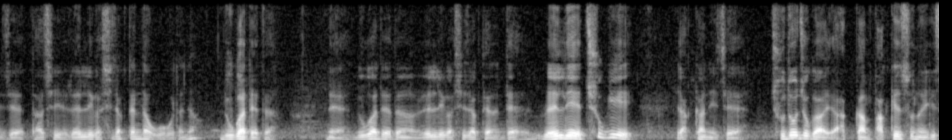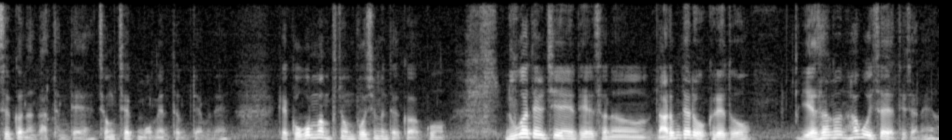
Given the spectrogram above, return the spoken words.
이제 다시 랠리가 시작된다고 보거든요. 누가 되든 네, 누가 되든 랠리가 시작되는데 랠리의 축이 약간 이제 주도주가 약간 바뀔 수는 있을 거는 같은데 정책 모멘텀 때문에 그러니까 그것만 좀 보시면 될 것 같고 누가 될지에 대해서는 나름대로 그래도 예상은 하고 있어야 되잖아요.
